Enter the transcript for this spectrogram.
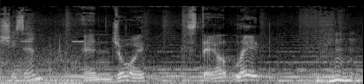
She's in? Enjoy. Stay out late.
